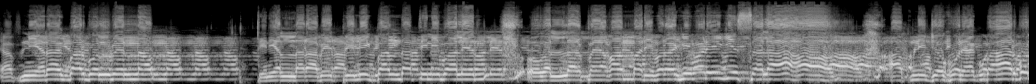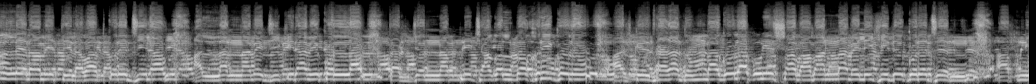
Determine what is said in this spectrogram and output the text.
আপনি আর একবার বলবেন না। তিনি আল্লাহর আবেদ প্রেমিক বান্দা, তিনি বলেন, ও আল্লাহর পেগাম্বার ইব্রাহিম আলাইহিস সালাম আপনি যখন একবার বললেন আমি তেলাওয়াত করেছিলাম আল্লাহর নামে জিকির আমি করলাম তার জন্য আপনি ছাগল বকরি গুলো আজকে ভেড়া দুম্বা গুলো আপনি সব আমার নামে লিখিত করেছেন আপনি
